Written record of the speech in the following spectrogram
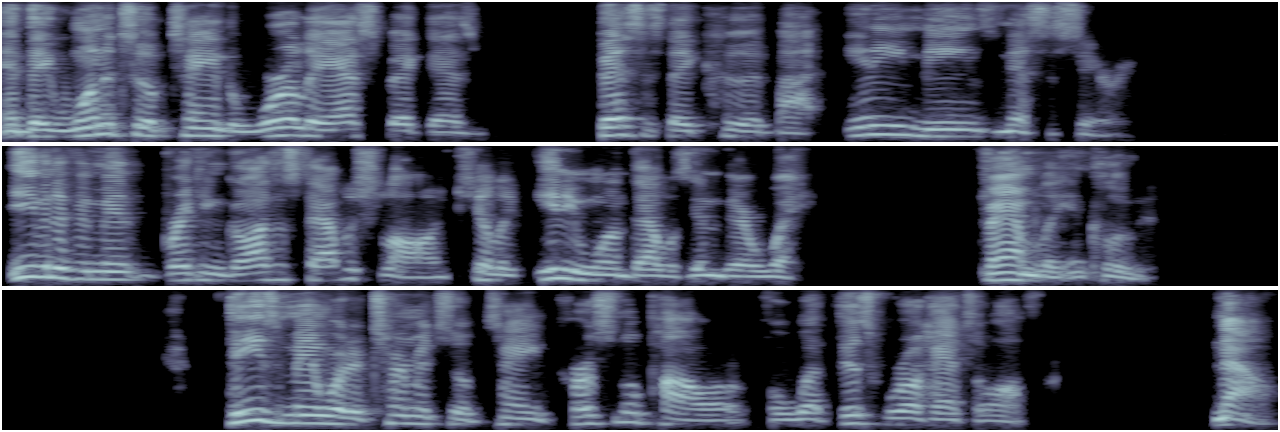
and they wanted to obtain the worldly aspect as best as they could by any means necessary, even if it meant breaking God's established law and killing anyone that was in their way, family included. These men were determined to obtain personal power for what this world had to offer. Now,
